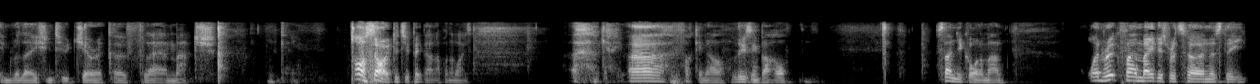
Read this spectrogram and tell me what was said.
in relation to Jericho Flair match. Okay. Oh, sorry. Did you pick that up on the mics? Okay. Uh, fucking hell. Losing battle. Stand your corner, man. When Ric Flair made his return as the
